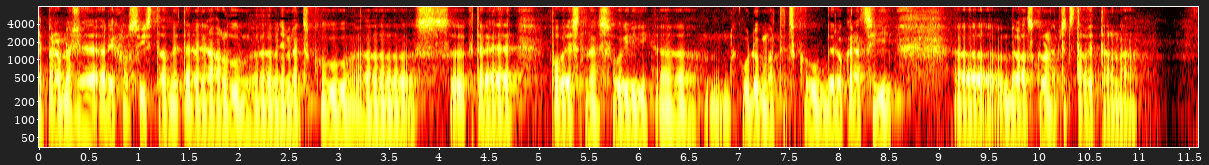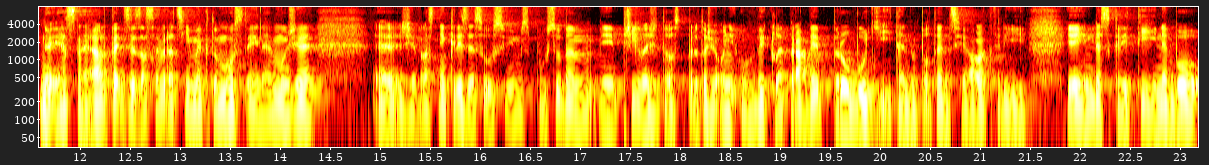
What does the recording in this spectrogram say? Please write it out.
Je pravda, že rychlost výstavby terminálů eh, v Německu, eh, které je pověstné svojí eh, takovou dogmatickou byrokracií, byla skoro nepředstavitelná. No jasné, ale teď se zase vracíme k tomu stejnému, že že vlastně krize jsou svým způsobem i příležitost, protože oni obvykle právě probudí ten potenciál, který je jinde skrytý nebo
